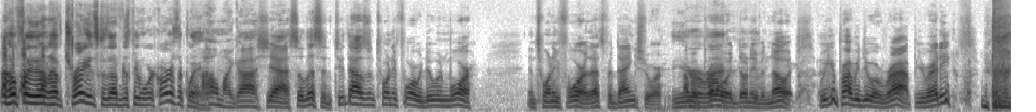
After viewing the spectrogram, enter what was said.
And hopefully they don't have trades because that'll just be more cars to clean. oh my gosh, yeah. So listen, 2024, we're doing more in 24. That's for dang sure. I'm a You're pro right. and don't even know it. We could probably do a rap. You ready? we're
